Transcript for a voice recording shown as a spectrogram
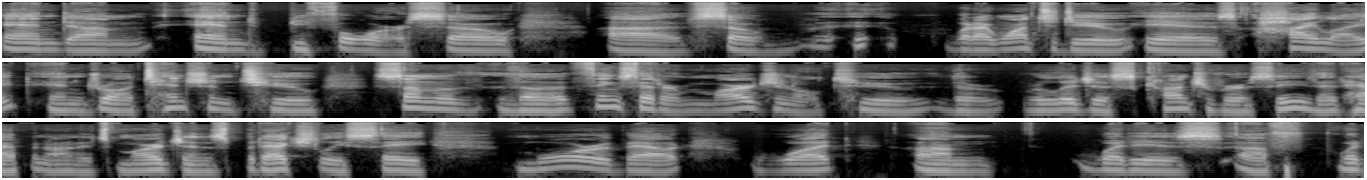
and um, and before. So uh, so what I want to do is highlight and draw attention to some of the things that are marginal to the religious controversy that happen on its margins, but actually say more about what um, what is uh, what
